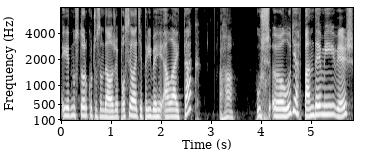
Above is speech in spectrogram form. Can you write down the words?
jednu storku, čo som dala, že posielajte príbehy, ale aj tak Aha, už uh, ľudia v pandémii, vieš,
